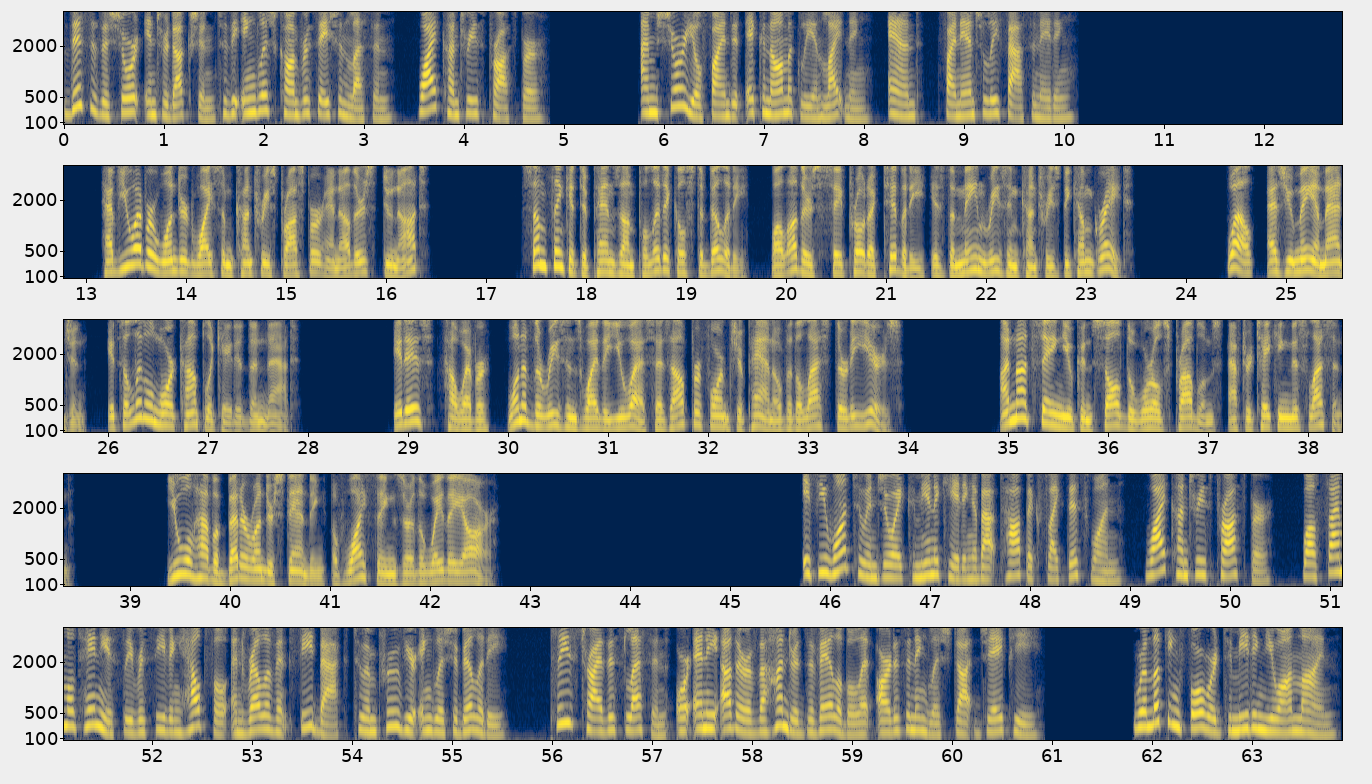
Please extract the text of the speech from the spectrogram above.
This is a short introduction to the English conversation lesson, Why Countries Prosper. I'm sure you'll find it economically enlightening and financially fascinating. Have you ever wondered why some countries prosper and others do not? Some think it depends on political stability, while others say productivity is the main reason countries become great. Well, as you may imagine, it's a little more complicated than that. It is, however, one of the reasons why the US has outperformed Japan over the last 30 years. I'm not saying you can solve the world's problems after taking this lesson. You will have a better understanding of why things are the way they are. If you want to enjoy communicating about topics like this one, why countries prosper, while simultaneously receiving helpful and relevant feedback to improve your English ability, please try this lesson or any other of the hundreds available at artisanenglish.jp. We're looking forward to meeting you online.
